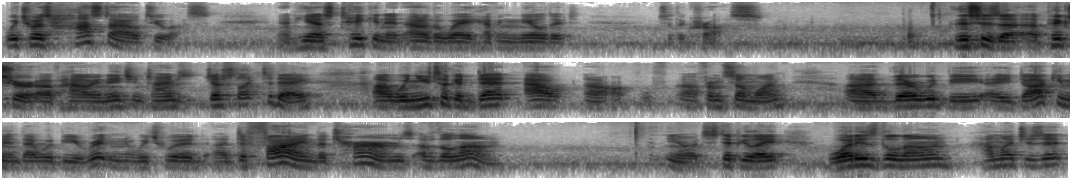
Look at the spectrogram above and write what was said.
which was hostile to us, and he has taken it out of the way, having nailed it to the cross. This is a, a picture of how, in ancient times, just like today, uh, when you took a debt out uh, uh, from someone, uh, there would be a document that would be written which would uh, define the terms of the loan. You know, stipulate what is the loan, how much is it,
